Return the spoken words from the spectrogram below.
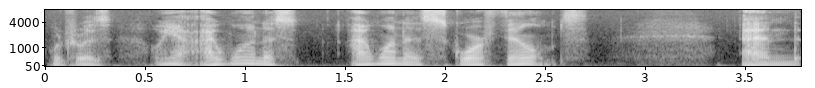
which was, oh yeah, I want to, I want to score films, and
